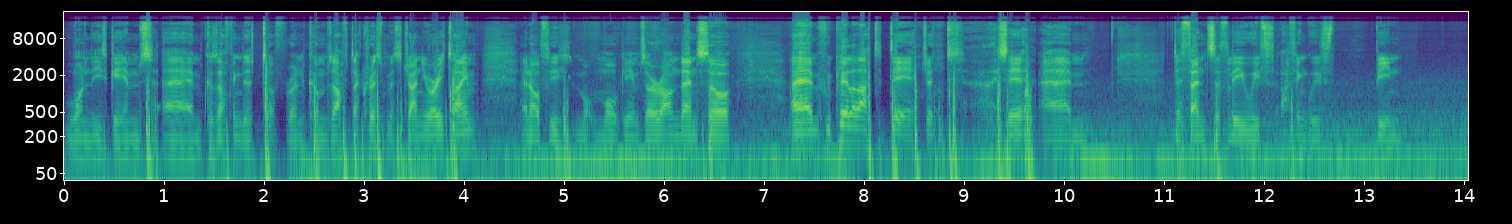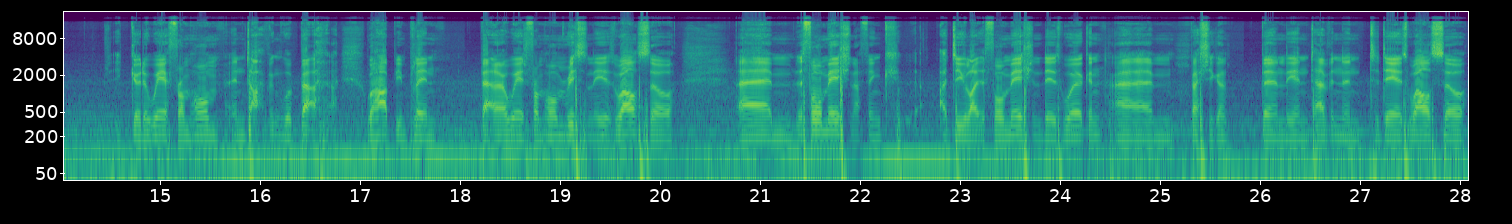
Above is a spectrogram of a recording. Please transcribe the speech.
one of these games because um, I think the tough run comes after Christmas, January time, and obviously more, games are around then. So um, if we play like that today, just I say um, defensively, we've I think we've been good away from home, and I think we're better. We have been playing better away from home recently as well. So. Um, the formation, I think, I do like the formation. Is working, um, especially against Burnley and Everton and today as well. So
